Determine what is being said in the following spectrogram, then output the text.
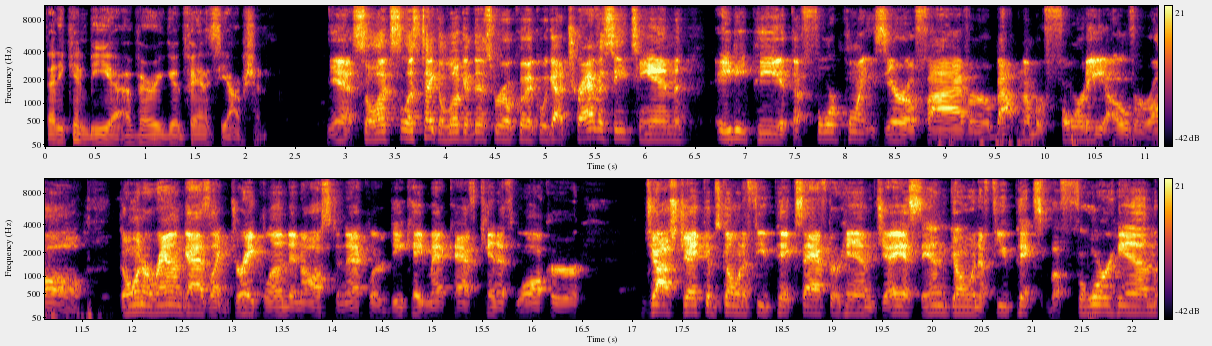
that he can be a, a very good fantasy option. Yeah, so let's let's take a look at this real quick. We got Travis Etienne ADP at the 4.05 or about number 40 overall. Going around guys like Drake London, Austin Ekeler, DK Metcalf, Kenneth Walker, Josh Jacobs going a few picks after him, JSN going a few picks before him.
